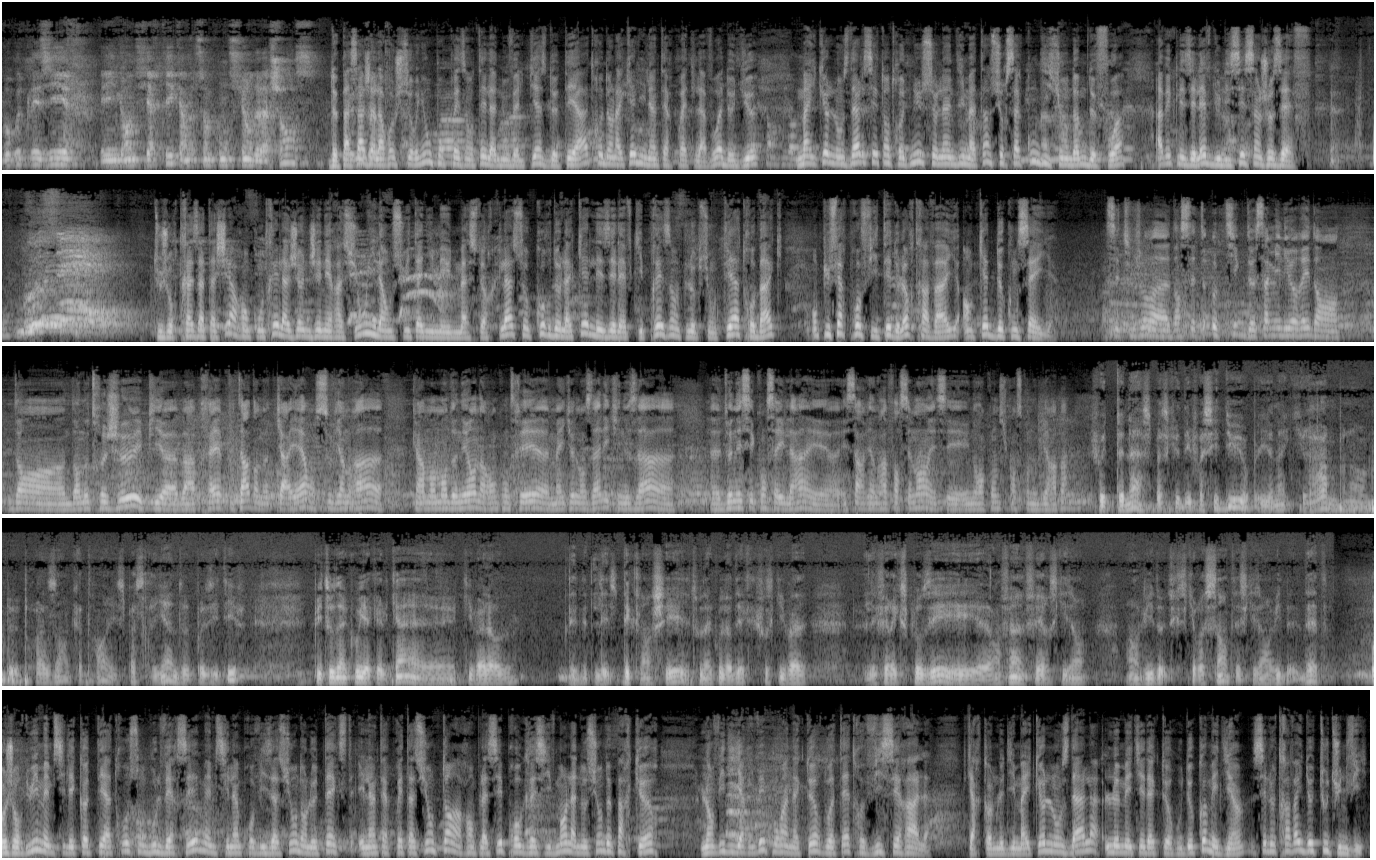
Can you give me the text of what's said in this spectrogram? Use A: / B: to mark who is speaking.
A: beaucoup de plaisir et une grande fierté car nous sommes conscients de la chance.
B: De passage à La Roche-sur-Yon pour présenter la nouvelle pièce de théâtre dans laquelle il interprète la voix de Dieu, Michael Lonsdal s'est entretenu ce lundi matin sur sa condition d'homme de foi avec les élèves du lycée Saint-Joseph. Toujours très attaché à rencontrer la jeune génération, il a ensuite animé une masterclass au cours de laquelle les élèves qui présentent l'option théâtre au bac ont pu faire profiter de leur travail en quête de conseils.
C: C'est toujours euh, dans cette optique de s'améliorer dans, notre jeu et puis euh, bah, après, plus tard dans notre carrière, on se souviendra euh, qu'à un moment donné, on a rencontré Michael Lansdal et qui nous a donner ces conseils-là euh, et, ça reviendra forcément et c'est une rencontre, je pense qu'on n'oubliera pas.
D: Il faut être tenace parce que des fois c'est dur. Il y en a qui rament pendant 2, 3 ans, 4 ans et il ne se passe rien de positif. Puis tout d'un coup, il y a quelqu'un euh, qui va les, déclencher, tout d'un coup leur dire quelque chose qui va les faire exploser et enfin faire ce qu'ils ont envie de, ce qu'ils ressentent et ce qu'ils ont envie d'être.
B: Aujourd'hui, même si les codes théâtraux sont bouleversés, même si l'improvisation dans le texte et l'interprétation tend à remplacer progressivement la notion de par cœur, l'envie d'y arriver pour un acteur doit être viscérale. Car comme le dit Michael Lonsdal, le métier d'acteur ou de comédien, c'est le travail de toute une vie.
